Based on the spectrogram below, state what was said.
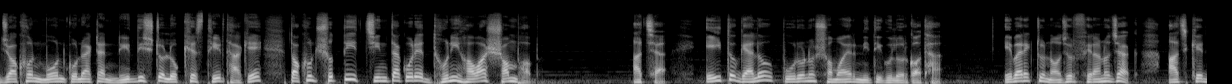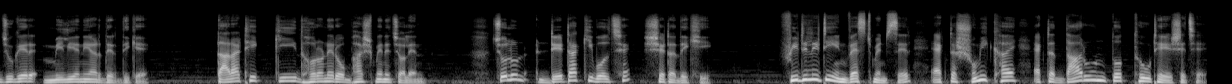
যখন মন কোনো একটা নির্দিষ্ট লক্ষ্যে স্থির থাকে, তখন সত্যিই চিন্তা করে ধনী হওয়া সম্ভব। আচ্ছা এই তো গেল পুরনো সময়ের নীতিগুলোর কথা। এবার একটু নজর ফেরানো যাক আজকের যুগের মিলিয়নিয়ারদের দিকে। তারা ঠিক কী ধরনের অভ্যাস মেনে চলেন? চলুন ডেটা কি বলছে সেটা দেখি। ফিডিলিটি ইনভেস্টমেন্টসের একটা সমীক্ষায় একটা দারুণ তথ্য উঠে এসেছে।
